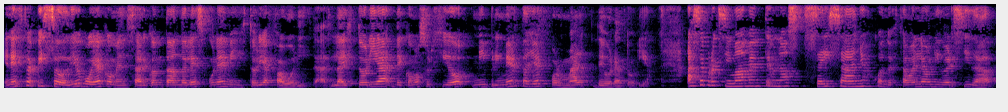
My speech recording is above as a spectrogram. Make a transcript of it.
En este episodio voy a comenzar contándoles una de mis historias favoritas, la historia de cómo surgió mi primer taller formal de oratoria. Hace aproximadamente unos seis años, cuando estaba en la universidad,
